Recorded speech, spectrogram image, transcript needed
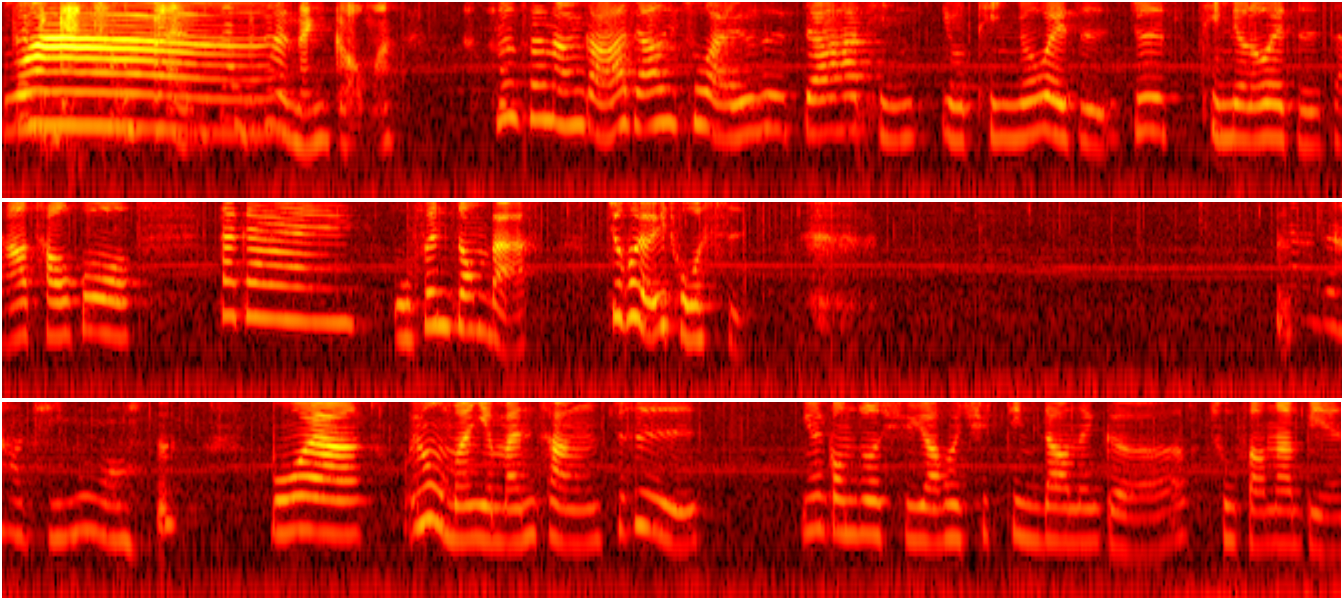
那哇你该怎么办？这样不是很难搞吗？就真难搞，它只要一出来，就是只要它停有停的位置，就是停留的位置，只要超过大概五分钟吧，就会有一坨屎。这样子好寂寞哦。不会啊，因为我们也蛮常，就是因为工作需要会去进到那个厨房那边，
